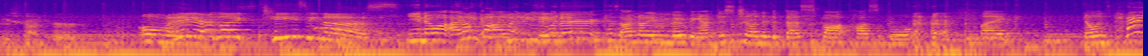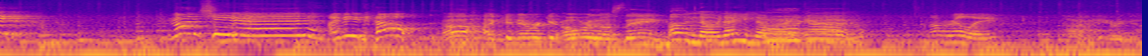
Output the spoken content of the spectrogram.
I just found her. Oh my. They are like teasing us. You know what? I Stop think I'm gonna me, be the winner because I'm not even moving. I'm just chilling in the best spot possible. Like, no one's. Hey! Mom cheated! I need help. oh, I can never get over those things. Oh no! Now you know Oh where I am. Not really. All right, here we go.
